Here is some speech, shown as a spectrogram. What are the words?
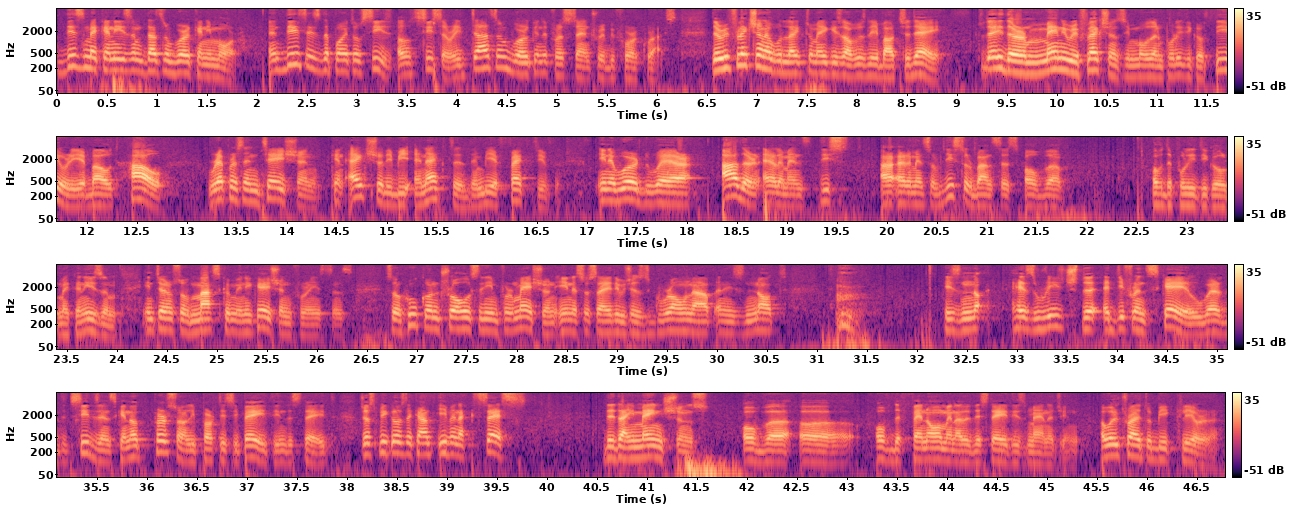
this mechanism doesn't work anymore. And this is the point of Cicero. It doesn't work in the first century before Christ. The reflection I would like to make is obviously about today. Today, there are many reflections in modern political theory about how representation can actually be enacted and be effective in a world where other elements dis- are elements of disturbances of, uh, of the political mechanism. In terms of mass communication, for instance. So, who controls the information in a society which has grown up and is not not, has reached a, different scale where the citizens cannot personally participate in the state just because they can't even access the dimensions of, uh, uh, of the phenomena that the state is managing. I will try to be clearer.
